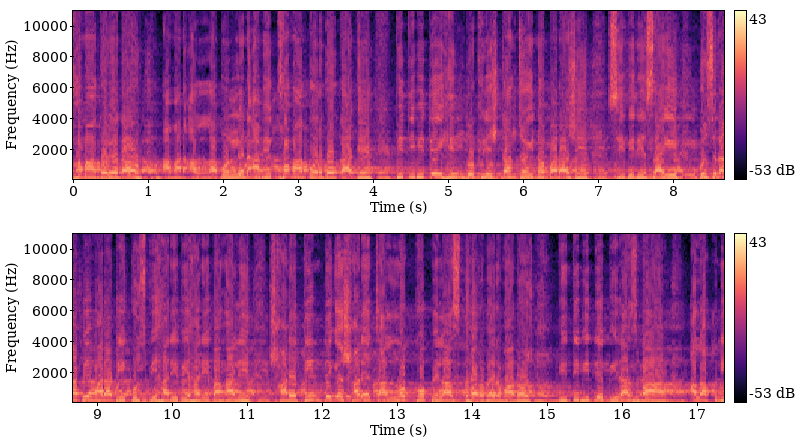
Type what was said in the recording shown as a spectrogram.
ক্ষমা করে দাও। আমার আল্লাহ বললেন, আমি ক্ষমা করব কাকে? পৃথিবীতে হিন্দু, খ্রিস্টান, জৈন পারাসি শিবির ইসাই, গুজরাটি, মারাঠি, কুচবিহারি, বিহারি, বাঙালি, সাড়ে তিন থেকে সাড়ে চার লক্ষ প্লাস ধর্মের মানুষ পৃথিবীতে বিরাজমান। আপনি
